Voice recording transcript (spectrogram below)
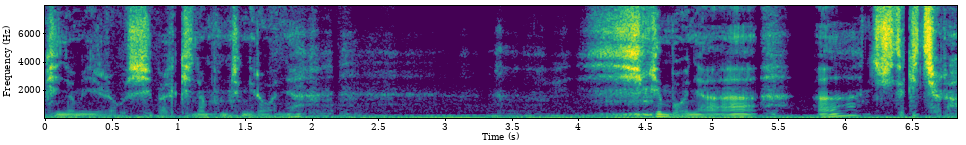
기념일이라고 시발 기념품 챙기러 왔냐? 이게 뭐냐? 어? 쥐새끼처럼.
